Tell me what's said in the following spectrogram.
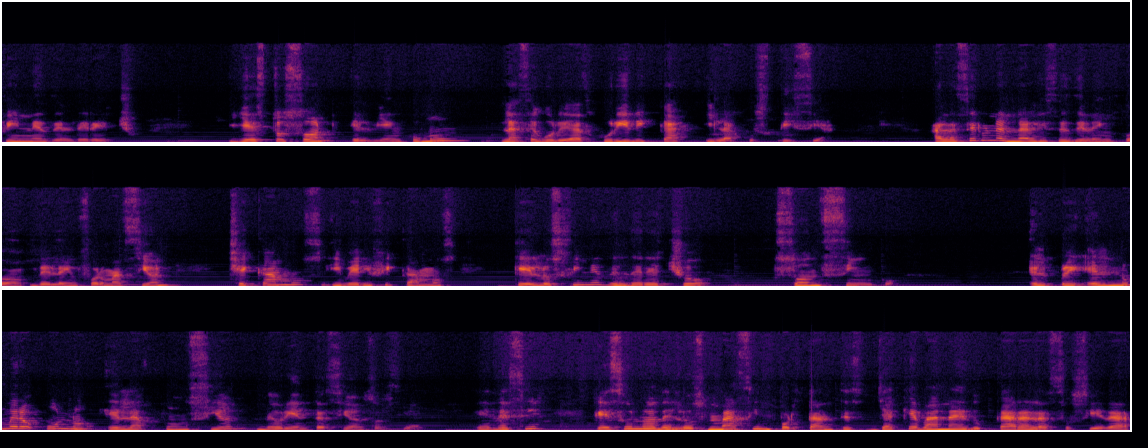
fines del derecho, y estos son el bien común, la seguridad jurídica y la justicia. Al hacer un análisis de la, información, checamos y verificamos que los fines del derecho son cinco. El, el número uno es la función de orientación social, es decir, que es uno de los más importantes ya que van a educar a la sociedad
